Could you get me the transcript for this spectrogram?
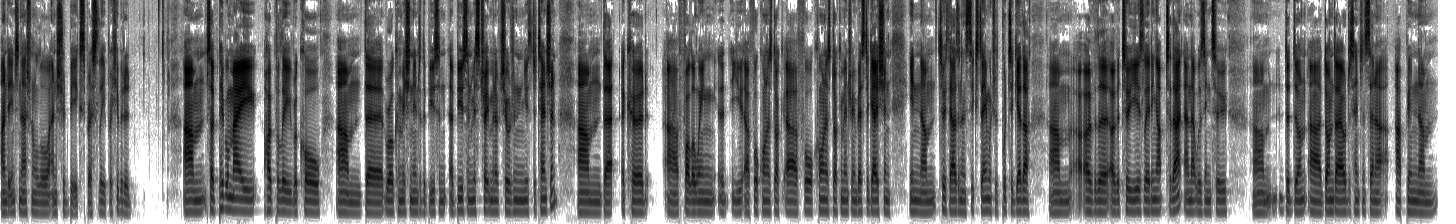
under international law and should be expressly prohibited. Um, so people may hopefully recall um, the Royal Commission into the abuse and, abuse and mistreatment of children in youth detention um, that occurred uh, following a, a Four Corners doc, uh, Four Corners documentary investigation in um, 2016, which was put together um, over the over two years leading up to that, and that was into um, the Don, uh, Don, Dale Detention Centre up in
